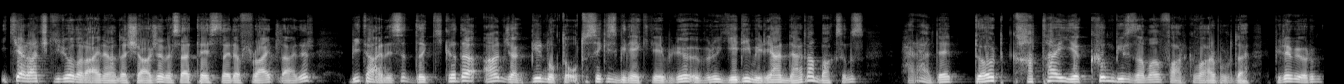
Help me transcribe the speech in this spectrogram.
iki araç giriyorlar aynı anda şarja. Mesela Tesla ile Freightliner bir tanesi dakikada ancak 1.38 mil ekleyebiliyor. Öbürü 7 mil. Yani nereden baksanız herhalde 4 kata yakın bir zaman farkı var burada. Bilemiyorum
